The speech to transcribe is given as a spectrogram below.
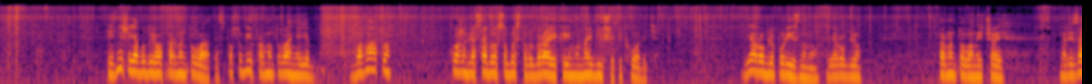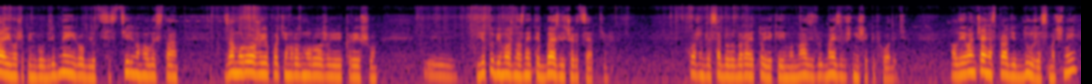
Пізніше я буду його ферментувати. Способів ферментування є багато. Кожен для себе особисто вибирає, який йому найбільше підходить. Я роблю по-різному. Я роблю ферментований чай. Нарізаю його, щоб він був дрібний, роблю з цільного листа. Заморожую, потім розморожую і кришу. В Ютубі можна знайти безліч рецептів. Кожен для себе вибирає той, який йому найзручніше підходить. Але іван-чай насправді дуже смачний.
